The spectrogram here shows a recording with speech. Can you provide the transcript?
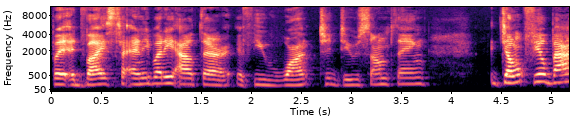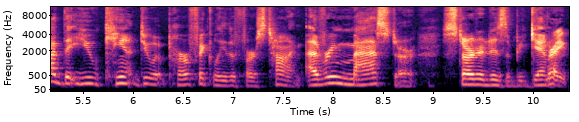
but advice to anybody out there if you want to do something, don't feel bad that you can't do it perfectly the first time. Every master started as a beginner. Right.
